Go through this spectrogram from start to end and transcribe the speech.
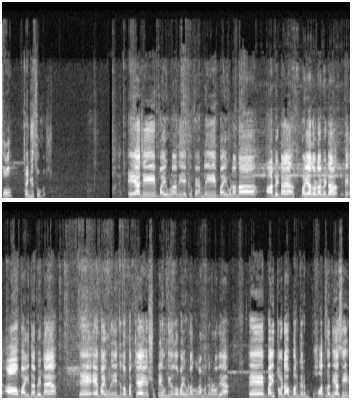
So thank you so much ਇਹ ਆ ਜੀ ਬਾਈ ਹੁਣਾਂ ਦੀ ਇੱਕ ਫੈਮਿਲੀ ਬਾਈ ਹੁਣਾਂ ਦਾ ਆ ਬੇਟਾ ਆ, ਬਾਈ ਆ ਤੁਹਾਡਾ ਬੇਟਾ, ਤੇ ਆਹ ਬਾਈ ਦਾ ਬੇਟਾ ਆ। ਤੇ ਇਹ ਬਾਈ ਹੁਣੀ ਜਦੋਂ ਬੱਚੇ ਛੁੱਟੀ ਹੁੰਦੀ ਉਦੋਂ ਬਾਈ ਹੁਣਾਂ ਕੋ ਕੰਮ ਕਰਾਉਣ ਆਉਂਦੇ ਆ। ਤੇ ਬਾਈ ਤੁਹਾਡਾ 버ਗਰ ਬਹੁਤ ਵਧੀਆ ਸੀ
